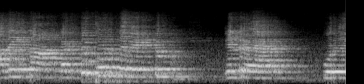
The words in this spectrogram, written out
அதை நான் கட்டுப்படுத்த வேண்டும் என்ற ஒரு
